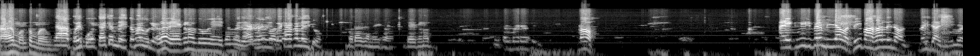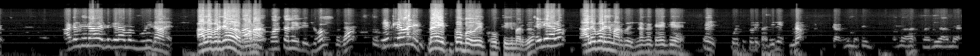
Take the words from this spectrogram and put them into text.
હા હે મન તો મ- આ ભાઈ બોલતા કેમ નહીં? તમારું લે રેગણા તમે બટાકા લઈ જો બટાકા નહીં ખાવ. રેગણા લાવ. આ એકવીસ રૂપિયા બીજા વધી પાછા લઈને આવ લઈ જાજો હમણાં. આગળ જઈને આવે એટલે ગળા મને ગુણી થાય. આલા પર જાવ વળતા લઈ લેજો હો. એક લેવાની ને એક કો બહુ એક ખૂબ થઈ માર ભાઈ થેલી હાલો. આલે પડે માર ભાઈ નકર કહે કે એ કોઈ થોડી કાઢી લે. ના. કાઢી નથી હાથ ભરી આલ્યા.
